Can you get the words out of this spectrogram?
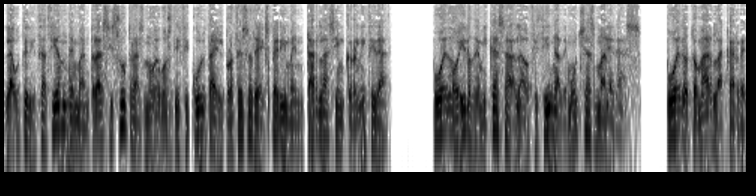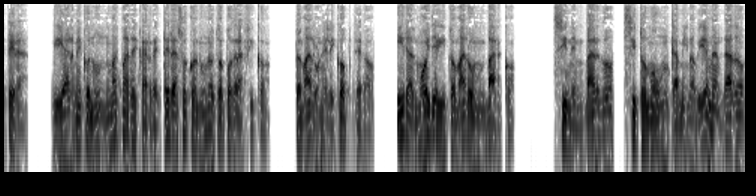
La utilización de mantras y sutras nuevos dificulta el proceso de experimentar la sincronicidad. Puedo ir de mi casa a la oficina de muchas maneras. Puedo tomar la carretera. Guiarme con un mapa de carreteras o con uno topográfico. Tomar un helicóptero. Ir al muelle y tomar un barco. Sin embargo, si tomo un camino bien andado,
